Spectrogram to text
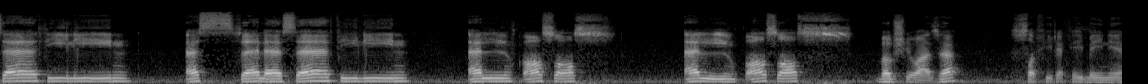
سافیلین ئەسفلە سافیلین ئەلقاساس ئەلقاساس بەو شێوازە سەفیرەکەی بینێ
